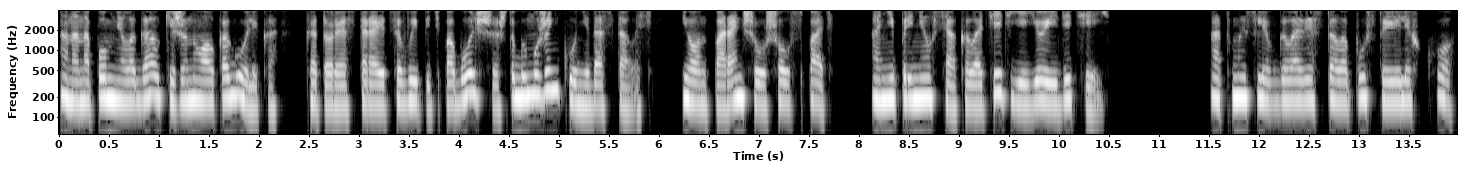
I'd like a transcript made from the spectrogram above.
Она напомнила Галке жену алкоголика, которая старается выпить побольше, чтобы муженьку не досталось, и он пораньше ушел спать, а не принялся колотить ее и детей. От мысли в голове стало пусто и легко.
